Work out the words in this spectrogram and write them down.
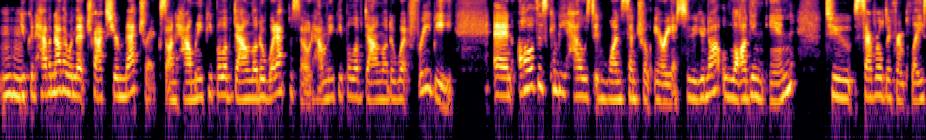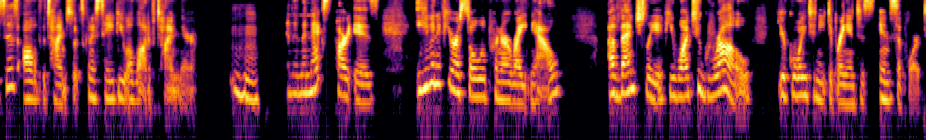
mm-hmm. you can have another one that tracks your metrics on how many people have downloaded what episode, how many people have downloaded what freebie. And all of this can be housed in one central area. So you're not logging in to several different places all of the time. So it's going to save you a lot of time there. Mm-hmm. And then the next part is even if you're a solopreneur right now, eventually if you want to grow you're going to need to bring into in support.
